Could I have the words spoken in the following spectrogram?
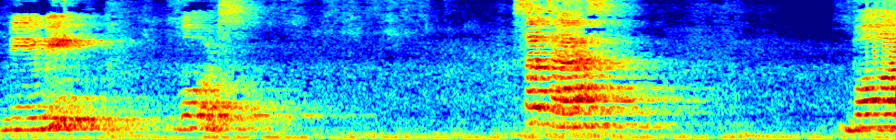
naming words such as boy,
